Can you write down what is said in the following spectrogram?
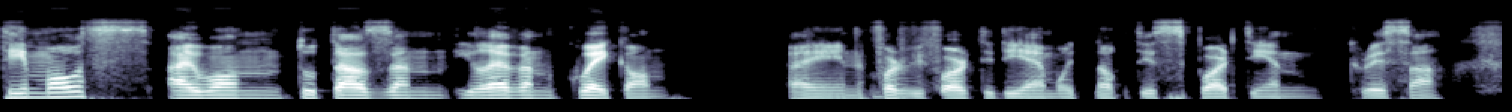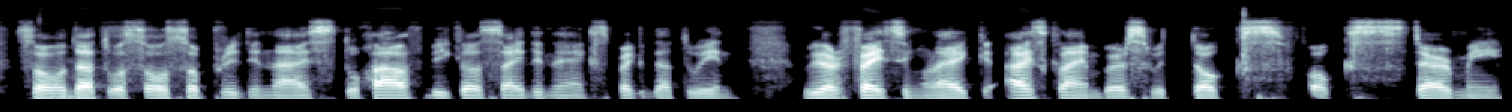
team modes, I won 2011 QuakeCon uh, in 4v4 TDM with Noctis, Party, and Krisa. So that was also pretty nice to have because I didn't expect that win. We are facing like Ice Climbers with Tox, Fox, Termi,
